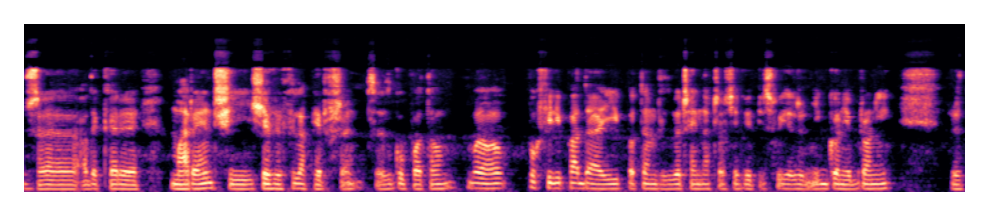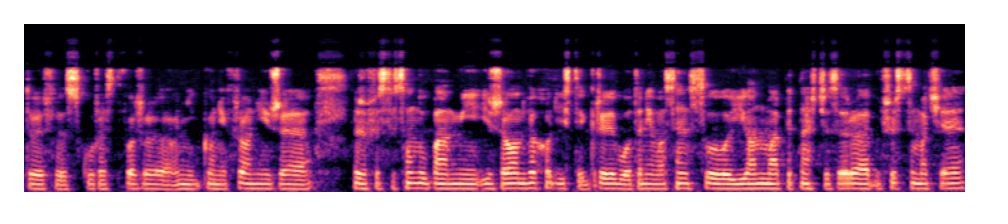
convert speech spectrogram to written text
że Adekery ma ręcz i się wychyla pierwszy, co jest głupotą, bo po chwili pada i potem zazwyczaj na czasie wypisuje, że nikt go nie broni, że to jest skórestwo, że nikt go nie chroni, że, że wszyscy są nubami i że on wychodzi z tej gry, bo to nie ma sensu i on ma 15-0, a wy wszyscy macie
